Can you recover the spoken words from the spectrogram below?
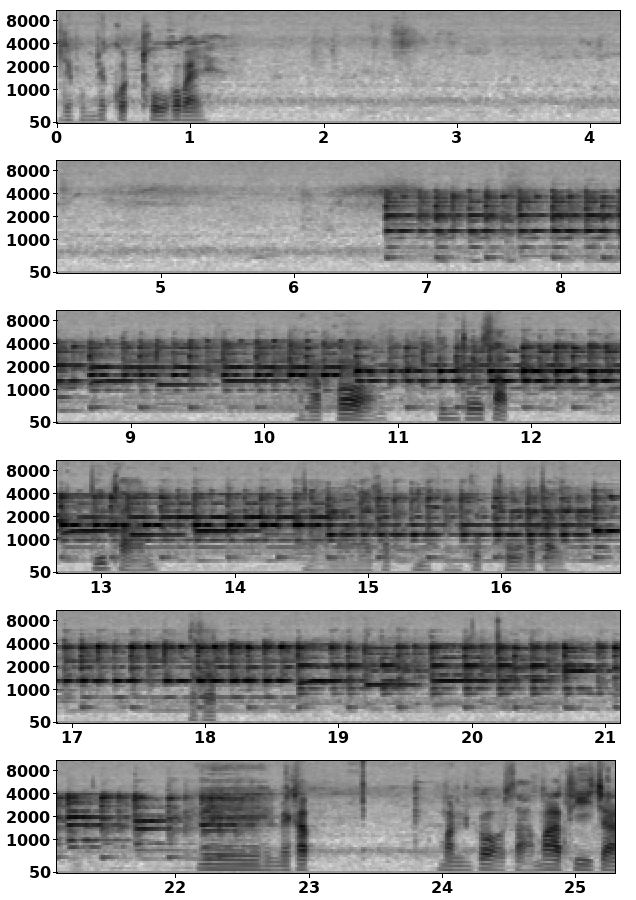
เดี๋ยวผมจะกดโทรเข้าไป นะครับก็เป็นโทรศัพท์พื้นฐาน มันก็สามารถที่จะ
